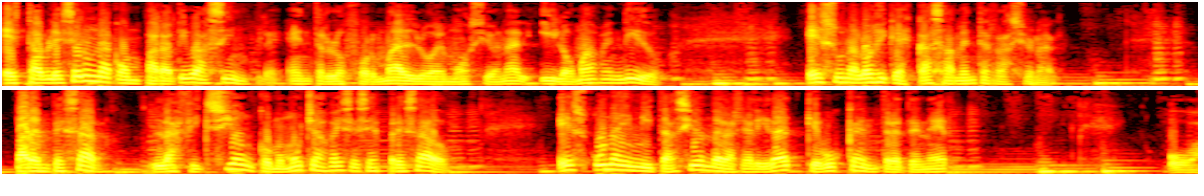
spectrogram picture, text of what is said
Establecer una comparativa simple entre lo formal, lo emocional y lo más vendido es una lógica escasamente racional. Para empezar, la ficción, como muchas veces he expresado, es una imitación de la realidad que busca entretener o,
